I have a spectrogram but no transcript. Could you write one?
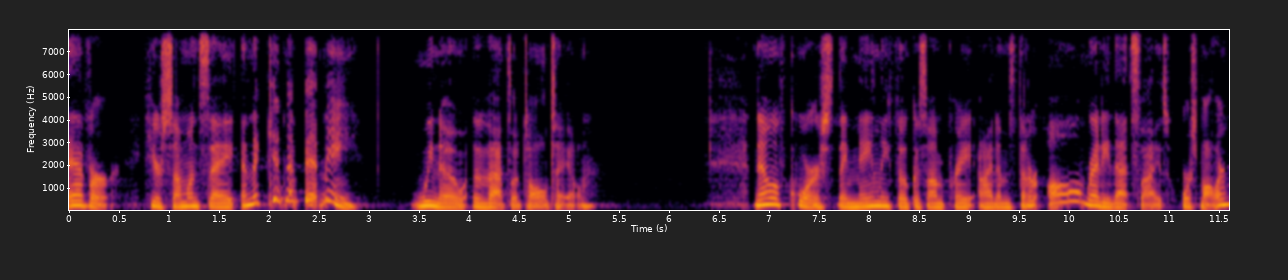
ever hear someone say, and the echidna bit me, we know that's a tall tale. Now, of course, they mainly focus on prey items that are already that size or smaller,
